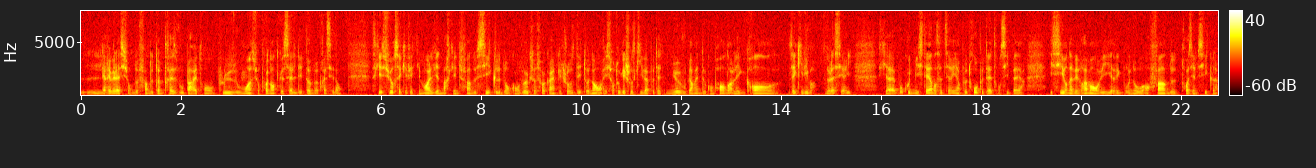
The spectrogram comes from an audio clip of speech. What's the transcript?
les révélations de fin de tome 13 vous paraîtront plus ou moins surprenantes que celles des tomes précédents. Ce qui est sûr, c'est qu'effectivement, elles viennent marquer une fin de cycle, donc on veut que ce soit quand même quelque chose d'étonnant, et surtout quelque chose qui va peut-être mieux vous permettre de comprendre les grands équilibres de la série. Parce qu'il y a beaucoup de mystères dans cette série, un peu trop peut-être, on s'y perd. Ici, on avait vraiment envie, avec Bruno, en fin de troisième cycle,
